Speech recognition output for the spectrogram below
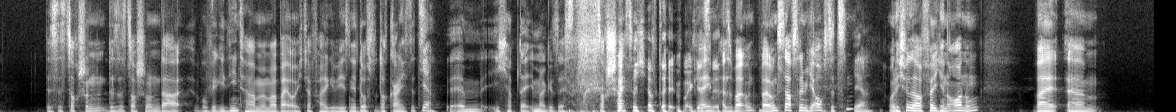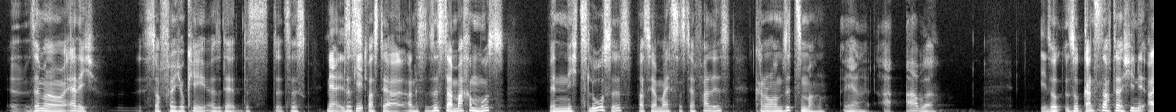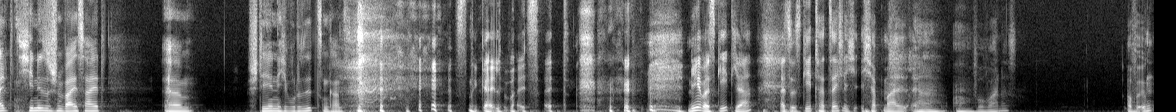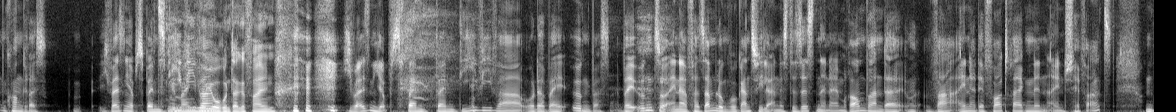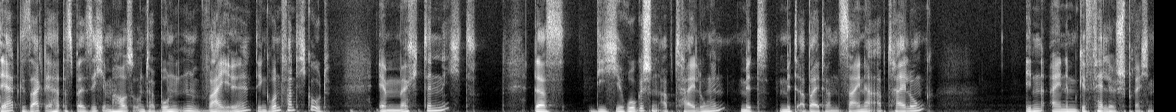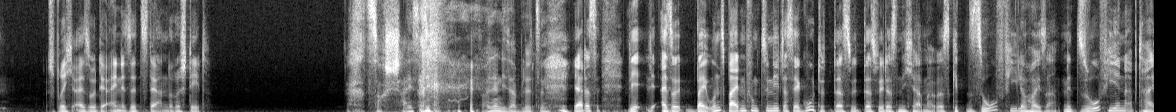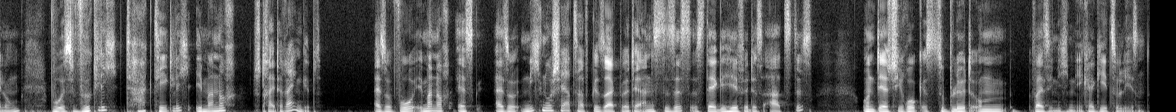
Das ist doch schon, das ist doch schon da, wo wir gedient haben, immer bei euch der Fall gewesen. Ihr durftet doch gar nicht sitzen. Ja, ähm, ich habe da immer gesessen. Das ist doch scheiße. ich habe da immer gesessen. also bei, bei uns darfst du nämlich auch sitzen. Ja. Und ich finde das auch völlig in Ordnung, weil, ähm, äh, sind wir mal ehrlich, ist doch völlig okay. Also der, das, das, das, Ja, es das geht. was der Anästhesist da machen muss, wenn nichts los ist, was ja meistens der Fall ist, kann er auch im Sitzen machen. Ja, aber. So, so ganz nach der Chine alten chinesischen Weisheit, ähm, stehe nicht, wo du sitzen kannst. Das ist eine geile Weisheit. nee, aber es geht ja. Also es geht tatsächlich, ich habe mal, äh, oh, wo war das? Auf irgendeinem Kongress. Ich weiß nicht, ob es beim Ist mir mein Divi Jojo war. runtergefallen. Ich weiß nicht, ob es beim, beim Divi war oder bei irgendwas. Bei irgend so einer Versammlung, wo ganz viele Anästhesisten in einem Raum waren, da war einer der Vortragenden ein Chefarzt und der hat gesagt, er hat das bei sich im Haus unterbunden, weil, den Grund fand ich gut, er möchte nicht, dass die chirurgischen Abteilungen mit Mitarbeitern seiner Abteilung in einem Gefälle sprechen. Sprich also, der eine sitzt, der andere steht. Ach, das ist doch scheiße. Was soll denn dieser Blödsinn? Ja, das, wir, also bei uns beiden funktioniert das sehr gut, dass, wir- dass wir das nicht haben. Aber es gibt so viele Häuser mit so vielen Abteilungen, wo es wirklich tagtäglich immer noch Streitereien gibt. Also wo immer noch es, also nicht nur scherzhaft gesagt wird, der Anästhesist ist der Gehilfe des Arztes und der Chirurg ist zu blöd, um, weiß ich nicht, ein EKG zu lesen.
